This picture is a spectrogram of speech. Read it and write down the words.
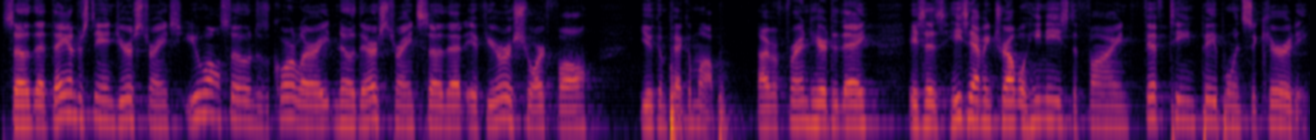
so that they understand your strengths. You also, as a corollary, know their strengths so that if you're a shortfall, you can pick them up. I have a friend here today. He says he's having trouble. He needs to find 15 people in security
